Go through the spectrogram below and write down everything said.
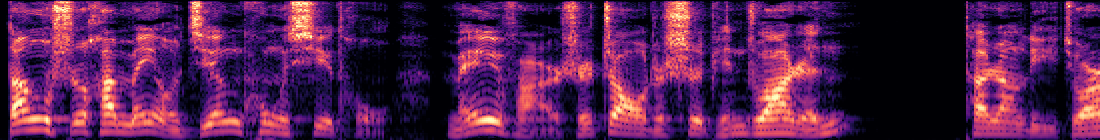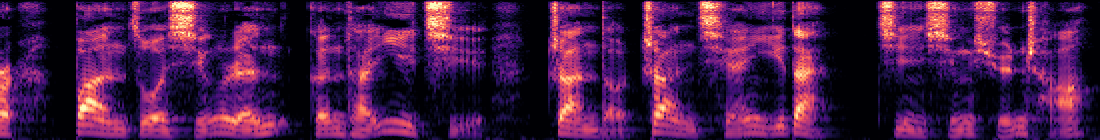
当时还没有监控系统，没法是照着视频抓人。他让李娟扮作行人，跟他一起站到站前一带进行巡查。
